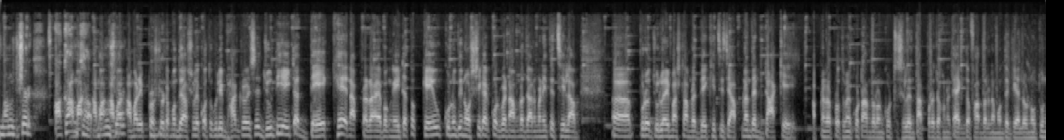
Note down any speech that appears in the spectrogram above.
মানুষের আকাঙ্ক্ষা আমার- এই প্রশ্নটার মধ্যে আসলে কতগুলি ভাগ রয়েছে যদি এইটা দেখেন আপনারা এবং এটা তো কেউ কোনোদিন অস্বীকার করবে না আমরা জার্মানিতে ছিলাম আহ, পুরো জুলাই মাসটা আমরা দেখেছি যে আপনাদের ডাকে আপনারা প্রথমে কোটা আন্দোলন করতেছিলেন, তারপরে যখন এটা এক দফা আন্দোলনের মধ্যে গেল, নতুন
